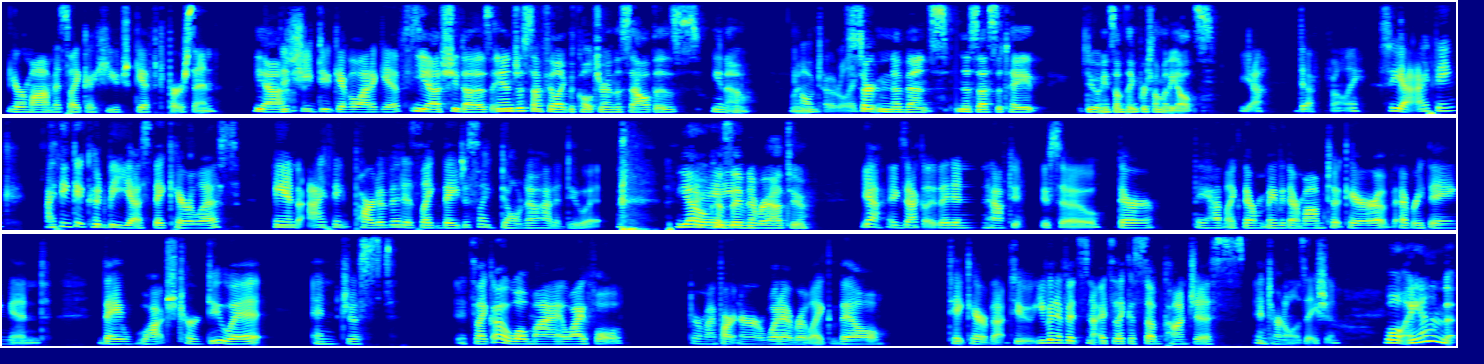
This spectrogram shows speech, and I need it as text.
your mom as like a huge gift person. Yeah. Did she do give a lot of gifts? Yeah, she does. And just I feel like the culture in the South is, you know, Oh, totally. certain events necessitate doing something for somebody else. Yeah, definitely. So yeah, I think I think it could be yes, they care less. And I think part of it is like they just like don't know how to do it. Yeah, because They- they've never had to. yeah, exactly. They didn't have to. So they're they had like their maybe their mom took care of everything and they watched her do it and just it's like, oh well my wife will or my partner or whatever, like they'll take care of that too. Even if it's not it's like a subconscious internalization. Well, and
